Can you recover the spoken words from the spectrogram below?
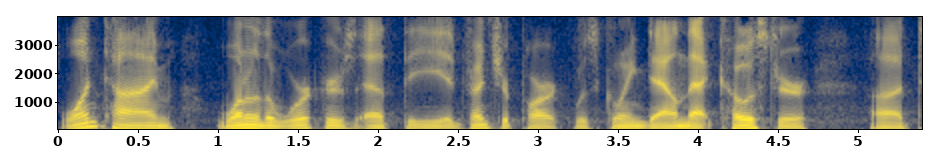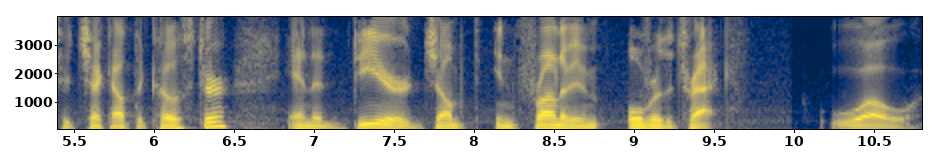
One time, one of the workers at the adventure park was going down that coaster uh, to check out the coaster, and a deer jumped in front of him over the track. Whoa.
